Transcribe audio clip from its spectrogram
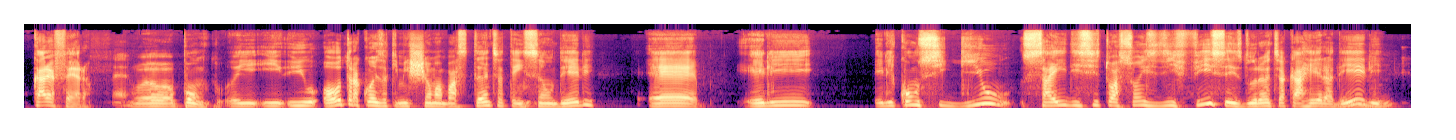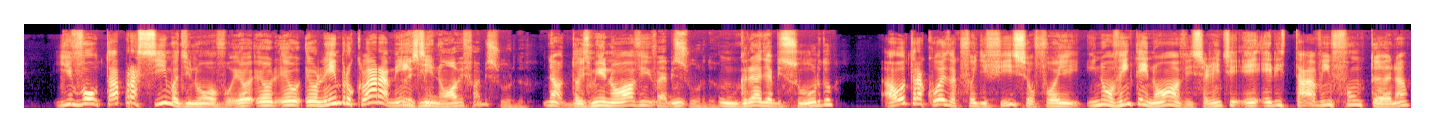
o cara é fera. É. Ponto. E, e- e outra coisa que me chama bastante a atenção dele é ele ele conseguiu sair de situações difíceis durante a carreira dele Uhum. e voltar para cima de novo. Eu, eu, eu, eu lembro claramente. 2009 foi um absurdo. Não, 2009 Foi um- absurdo. um grande absurdo. A outra coisa que foi difícil foi em 99, se a gente ele estava em Fontana,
